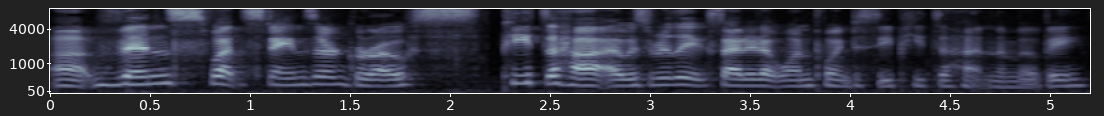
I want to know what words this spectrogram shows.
Uh, Vin's sweat stains are gross. Pizza Hut. I was really excited at one point to see Pizza Hut in the movie.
